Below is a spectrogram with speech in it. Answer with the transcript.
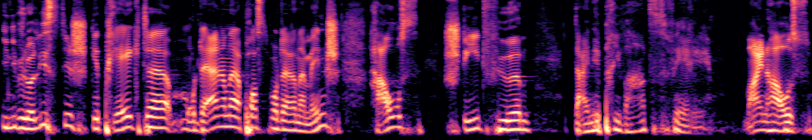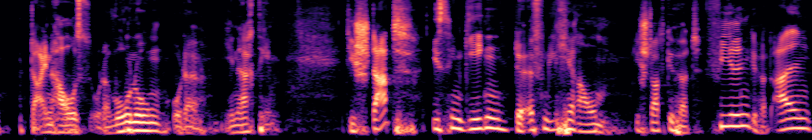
individualistisch geprägter, moderner, postmoderner Mensch, Haus steht für deine Privatsphäre. Mein Haus, dein Haus oder Wohnung oder je nachdem. Die Stadt ist hingegen der öffentliche Raum. Die Stadt gehört vielen, gehört allen,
